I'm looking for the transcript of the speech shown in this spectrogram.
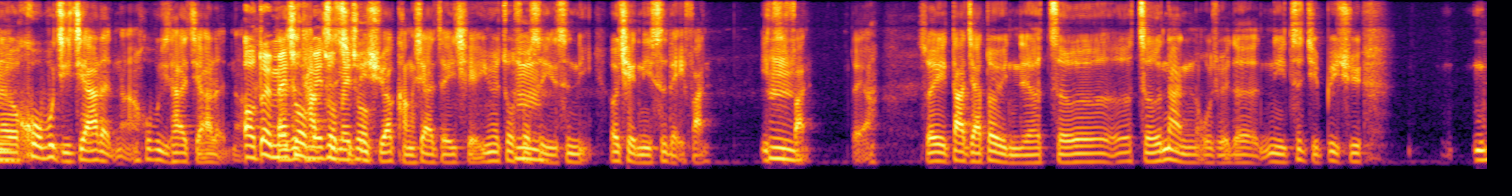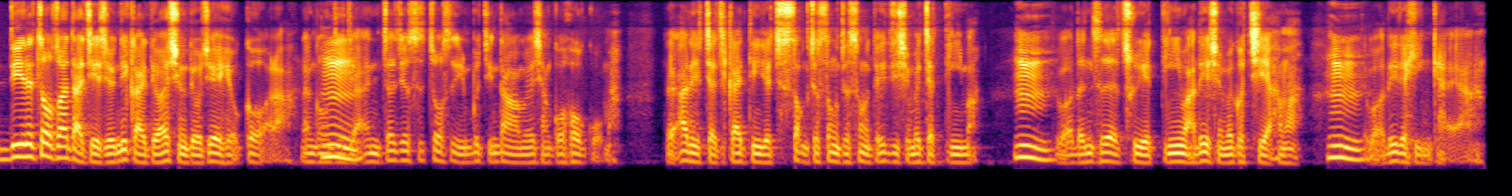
那祸不及家人呐，祸不及他的家人呐。哦，对，没错，没错，没错，必须要扛下这一切，因为做错事情是你，而且你是累犯，一直犯，对啊。所以大家对于你的责责难，我觉得你自己必须，你在做这代事情，你改掉要想到这个后果啦。人讲真讲，你这就是做事情不经大脑，没有想过后果嘛。对，啊，你食一该甜就送就送就送，就一直想要食甜嘛。嗯，对吧？人吃的嘴会甜嘛，你也想要个食嘛？嗯，对不？你就兴开啊，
